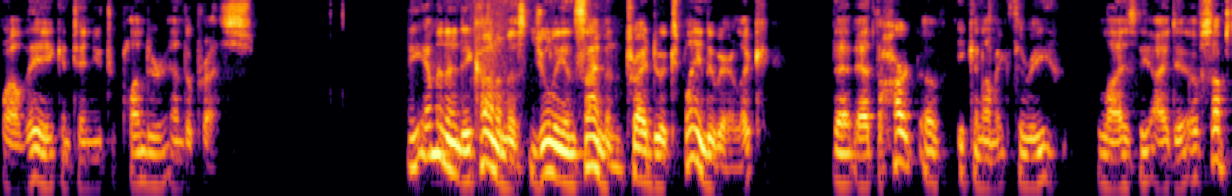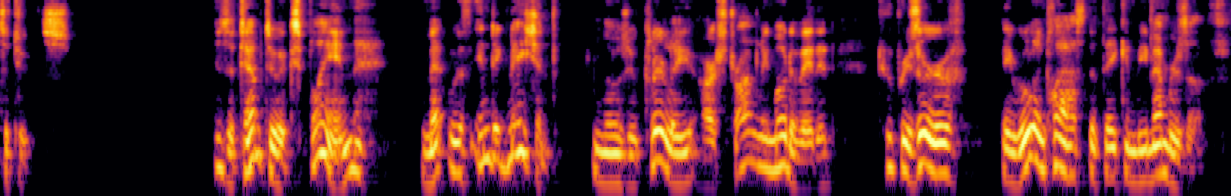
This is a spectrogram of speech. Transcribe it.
while they continue to plunder and oppress. The eminent economist Julian Simon tried to explain to Ehrlich that at the heart of economic theory lies the idea of substitutes. His attempt to explain met with indignation from those who clearly are strongly motivated to preserve a ruling class that they can be members of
